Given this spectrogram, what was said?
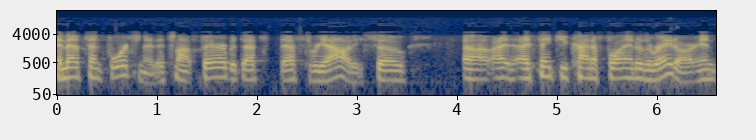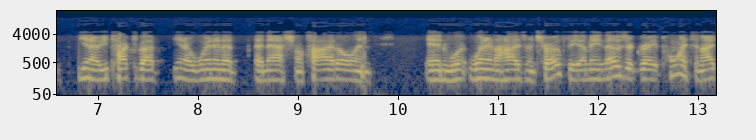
And that's unfortunate. It's not fair, but that's that's the reality. So uh, I, I think you kind of fly under the radar. And you know, you talked about you know winning a, a national title and and w- winning a Heisman Trophy. I mean, those are great points. And I'd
